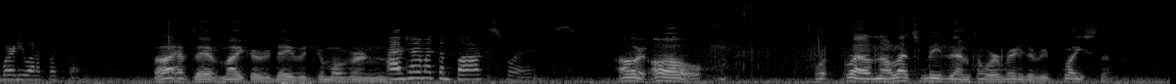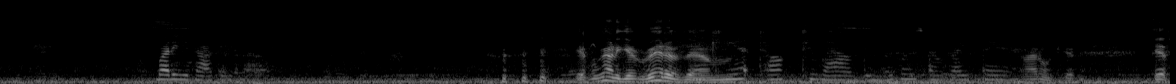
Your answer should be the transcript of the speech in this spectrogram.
Where do you want to put them? Well, I have to have Mike or David come over and I'm talking about the boxwoods. Oh, oh. Well- no, let's leave them till we're ready to replace them. What are you talking about? if we're going to get rid of them... You can't talk too loud. The neighbors are right there. I don't care. If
